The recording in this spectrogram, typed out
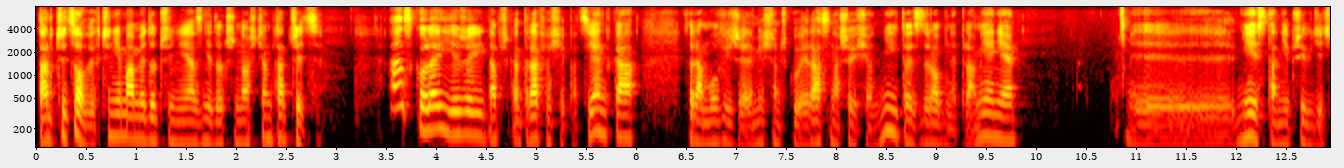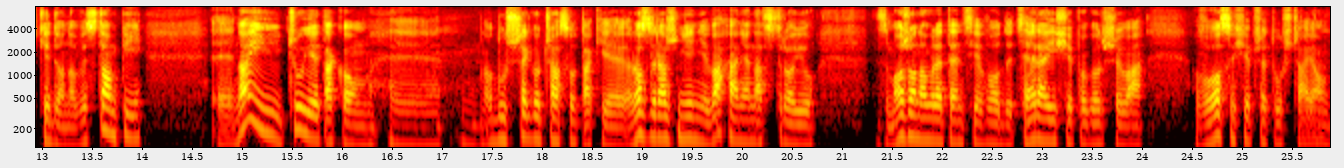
tarczycowych, czy nie mamy do czynienia z niedoczynnością tarczycy. A z kolei, jeżeli na przykład trafia się pacjentka, która mówi, że miesiączkuje raz na 60 dni, to jest drobne plamienie, nie jest w stanie przewidzieć, kiedy ono wystąpi, yy, no i czuje taką yy, od dłuższego czasu takie rozdrażnienie, wahania nastroju, zmożoną retencję wody, cera jej się pogorszyła, włosy się przetłuszczają,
